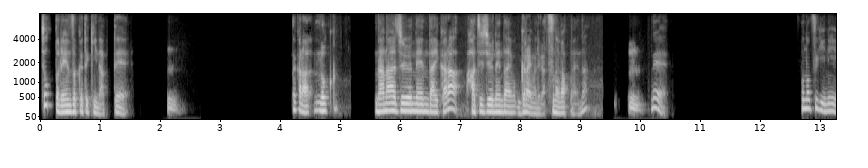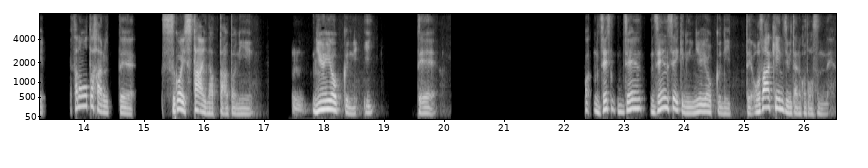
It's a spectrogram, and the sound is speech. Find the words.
ちょっと連続的になって、うん。だから、6 70年代から80年代ぐらいまでが繋がったんやな。うん。で、その次に、佐野元春って、すごいスターになった後に、うん。ニューヨークに行って、あ前、前、前世紀にニューヨークに行って、小沢健二みたいなことをすんね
